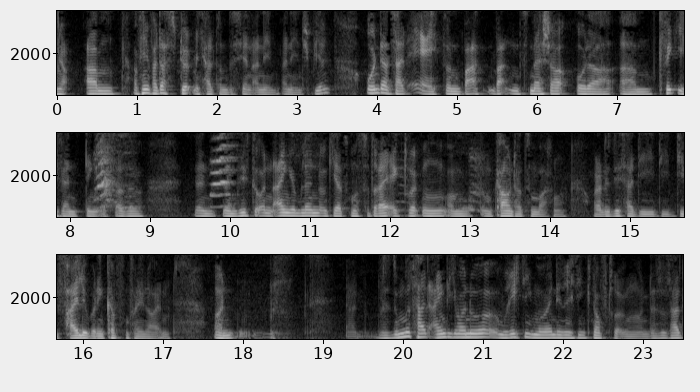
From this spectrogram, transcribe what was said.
Ja, ähm, auf jeden Fall, das stört mich halt so ein bisschen an den, an den Spielen. Und dass es halt echt so ein Button-Smasher oder ähm, Quick-Event-Ding ist. Also dann, dann siehst du unten eingeblendet, okay, jetzt musst du Dreieck drücken, um, um Counter zu machen. Oder du siehst halt die, die, die Pfeile über den Köpfen von den Leuten. Und ja, du musst halt eigentlich immer nur im richtigen Moment den richtigen Knopf drücken. Und das ist halt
